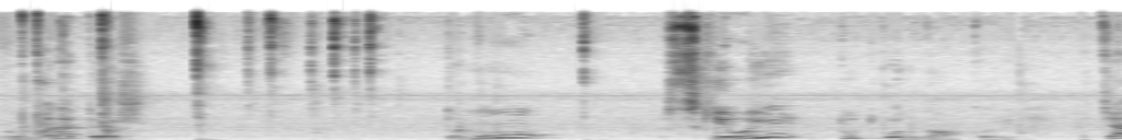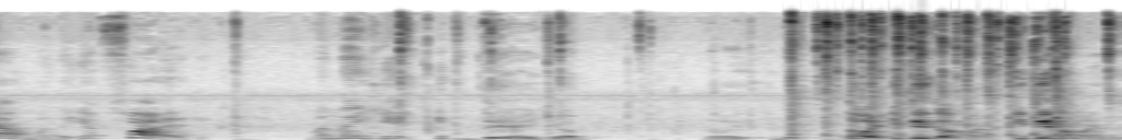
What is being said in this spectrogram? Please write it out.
Ну, в мене теж. Тому скіли тут однакові. Хоча в мене є файрік. В мене є ідея. Давай, іди. Давай, іди до мене, іди на мене.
